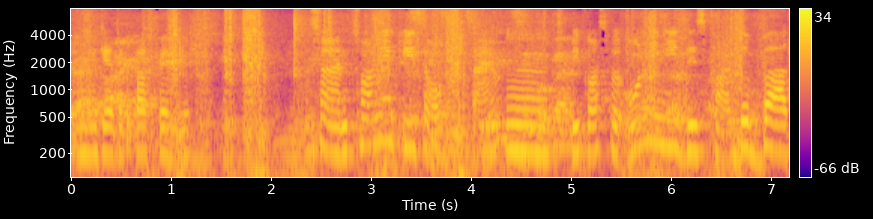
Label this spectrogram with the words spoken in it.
Let me get the perfect. So I'm turning it all the time because we only need this part. The back.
